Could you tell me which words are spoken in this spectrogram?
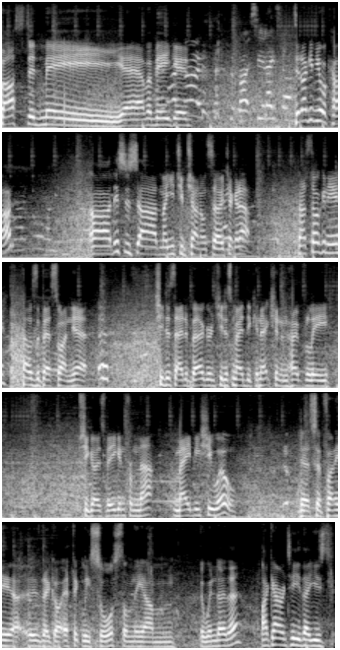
busted me. Yeah, I'm a vegan. Right, see you later. Did I give you a card? Uh, this is uh, my YouTube channel, so check it out. Nice talking to you. That was the best one yet. She just ate a burger and she just made the connection, and hopefully she goes vegan from that. Maybe she will. Yeah, it's so funny. Uh, they got ethically sourced on the um, the window there. I guarantee they used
